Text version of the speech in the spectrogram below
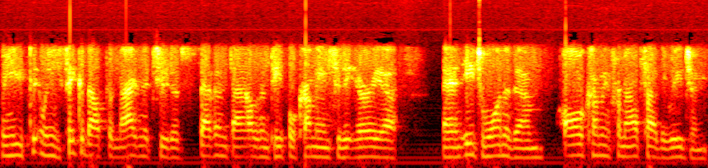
when you th- when you think about the magnitude of seven thousand people coming into the area, and each one of them all coming from outside the region,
